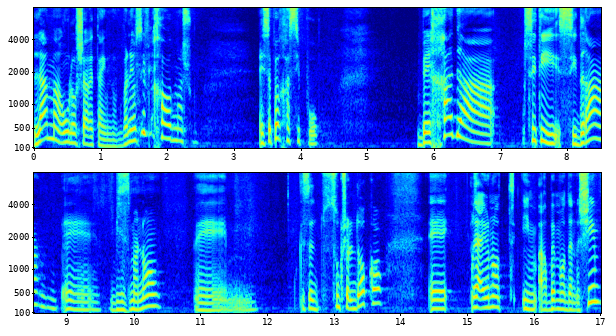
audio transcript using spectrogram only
למה הוא לא שר את ההמנון? ואני אוסיף לך עוד משהו. אני אספר לך סיפור. באחד ה... עשיתי סדרה אה, בזמנו, אה, זה סוג של דוקו, אה, ראיונות עם הרבה מאוד אנשים.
